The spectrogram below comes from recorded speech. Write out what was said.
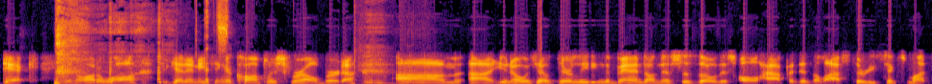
dick in Ottawa to get anything accomplished for Alberta, um, uh, you know, is out there leading the band on this as though this all happened in the last 36 months.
